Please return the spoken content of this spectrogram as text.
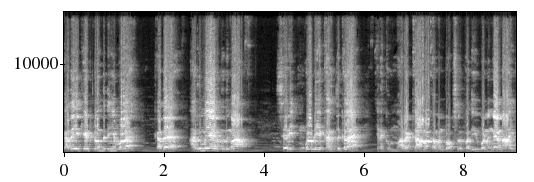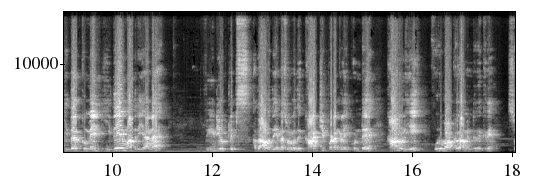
கதையை கேட்டுட்டு வந்துட்டீங்க போல? கதை அருமையா இருந்ததுங்களா? சரி உங்களுடைய கருத்துக்களை எனக்கு மறக்காம கமெண்ட் பாக்ஸ்ல பதிவு பண்ணுங்க. நான் இதற்கு மேல் இதே மாதிரியான வீடியோ கிளிப்ஸ் அதாவது என்ன சொல்வது காட்சி படங்களை கொண்டு காணொலியை உருவாக்கலாம் என்று இருக்கிறேன். ஸோ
